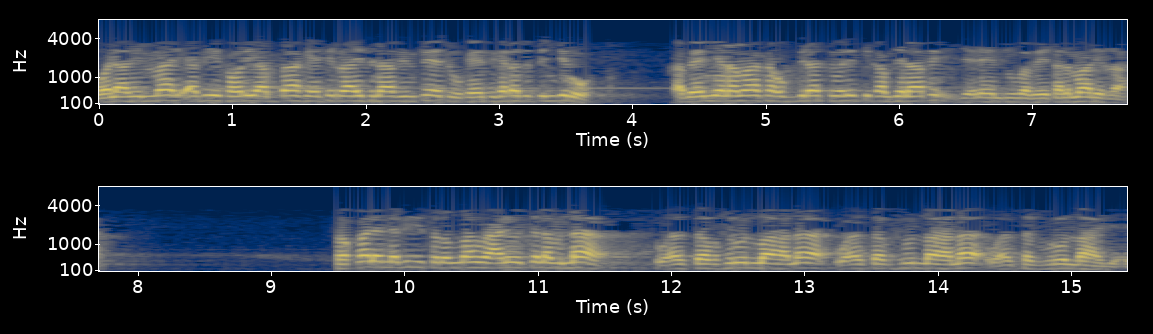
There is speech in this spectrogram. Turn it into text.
ولا من مال أبيك ولي أباك يترى إثنا في فيتو كيف كدت تنجرو قبيني نماك أخبرت ولدت قبضنا في جرين دوبا بيت المال الرا. فقال النبي صلى الله عليه وسلم لا وأستغفر الله لا وأستغفر الله لا وأستغفر الله جي.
